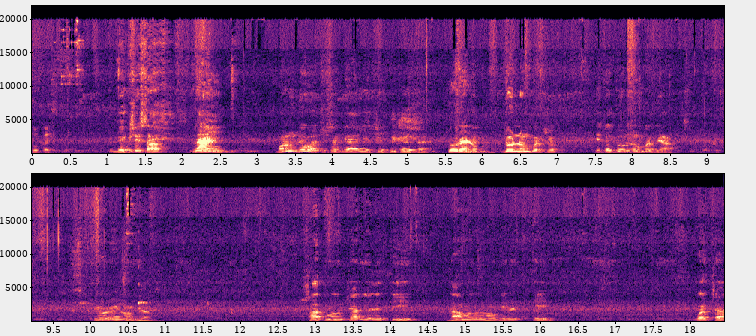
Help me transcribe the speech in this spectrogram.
होत आहे. एकशे सात नाही. म्हणून जवळची संख्या एकशे एक्केचाळीस आहे. चौऱ्याण्णव. दोन नंबरचं. इथं दोन नंबर घ्या. चौऱ्याण्णव घ्या. सात म्हणून चार गेले तीन. दहा नऊ गेले एक वरचा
